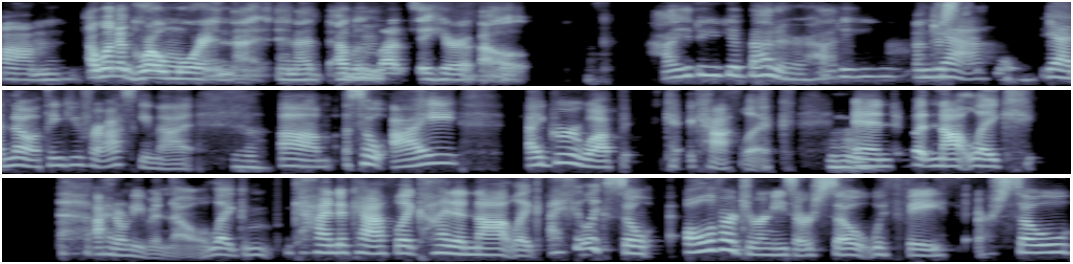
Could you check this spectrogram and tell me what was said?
um, I want to grow more in that. And I, I would mm-hmm. love to hear about how do you get better? How do you understand? Yeah. Yeah. No, thank you for asking that. Yeah. Um, so I I grew up Catholic mm-hmm. and but not like I don't even know, like kind of Catholic, kind of not. Like I feel like so all of our journeys are so with faith are so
